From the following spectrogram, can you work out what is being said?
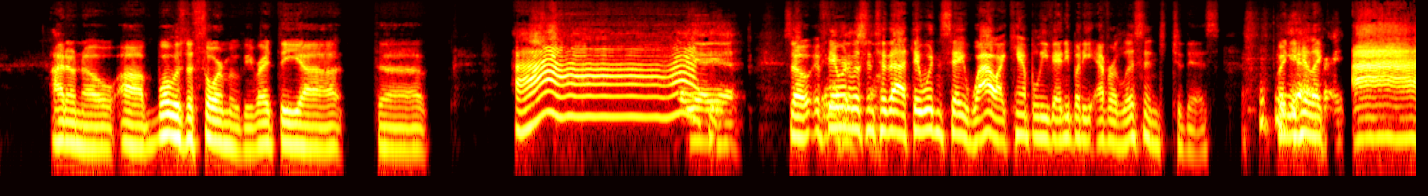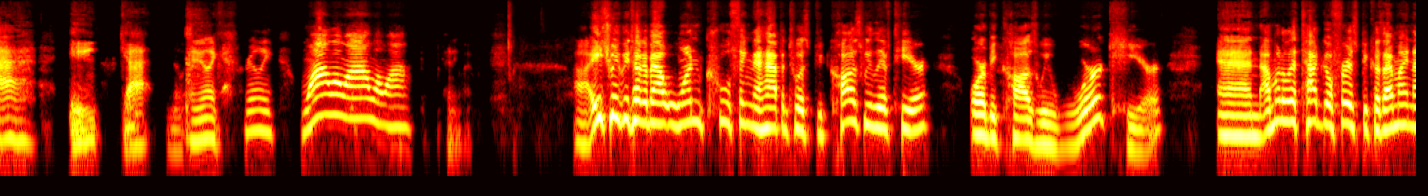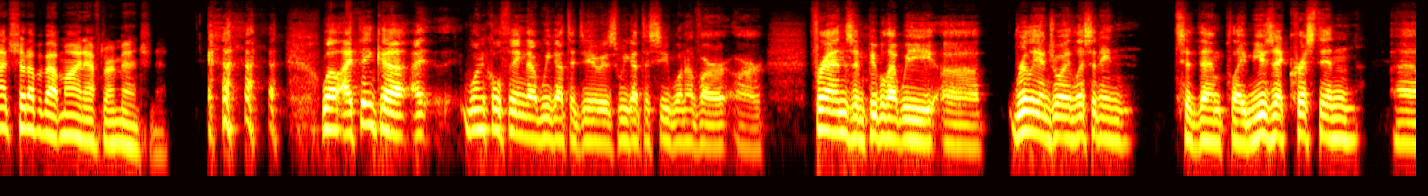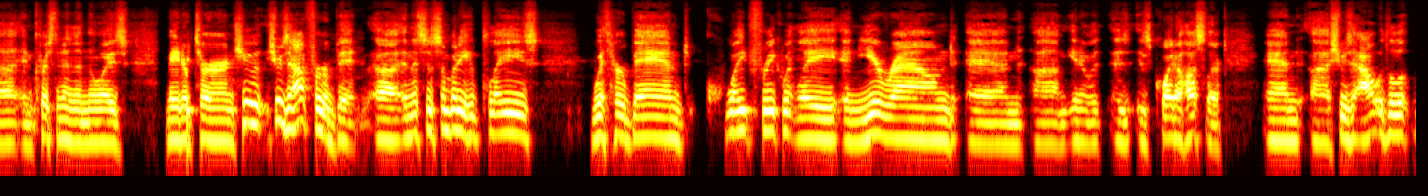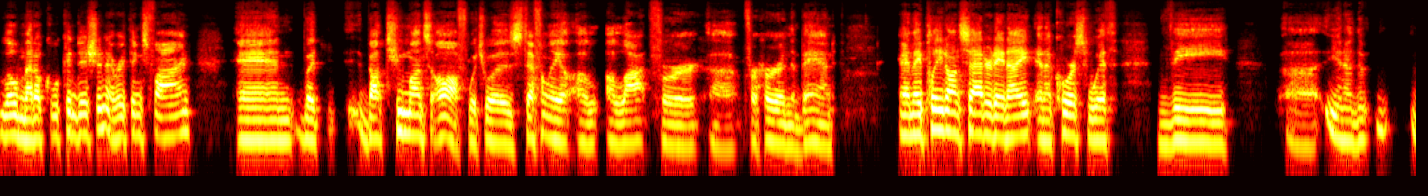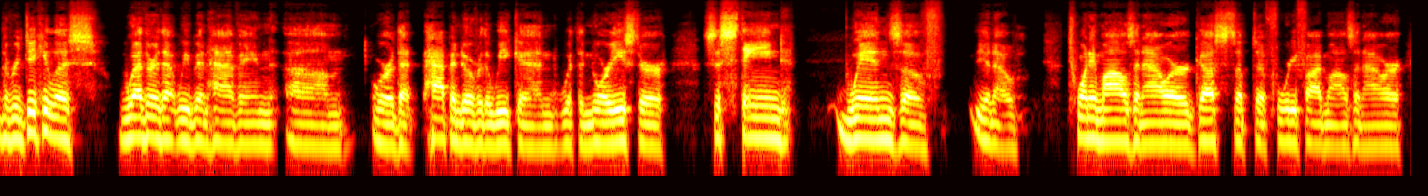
I don't know, uh what was the Thor movie, right? The uh the ah yeah, yeah. So if they were to listen song. to that, they wouldn't say, "Wow, I can't believe anybody ever listened to this." But yeah, you hear like, right. "I ain't got no," and you're like, "Really? Wow, wow, wow, wow, wow." Uh, each week we talk about one cool thing that happened to us because we lived here or because we work here. And I'm going to let Todd go first because I might not shut up about mine after I mention it. well, I think uh, I, one cool thing that we got to do is we got to see one of our, our friends and people that we uh, really enjoy listening to them play music. Kristen uh, and Kristen and the Noise made a return. She she was out for a bit, uh, and this is somebody who plays with her band quite frequently and year round, and um, you know is, is, quite a hustler. And uh, she was out with a low medical condition. Everything's fine, and but about two months off, which was definitely a, a lot for uh, for her and the band. And they played on Saturday night, and of course with the uh, you know the the ridiculous weather that we've been having um, or that happened over the weekend with the nor'easter sustained winds of you know 20 miles an hour gusts up to 45 miles an hour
